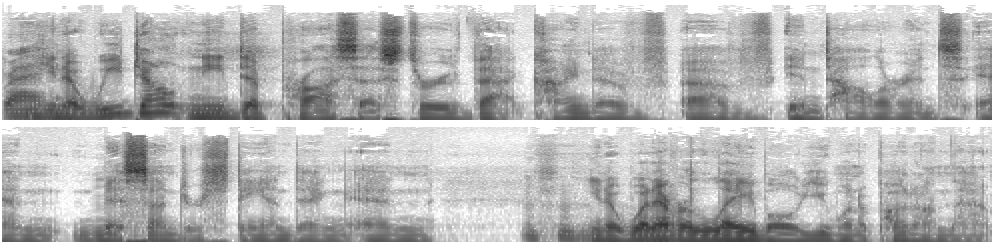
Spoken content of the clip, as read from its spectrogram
Right. You know, we don't need to process through that kind of of intolerance and misunderstanding and mm-hmm. you know whatever label you want to put on that.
